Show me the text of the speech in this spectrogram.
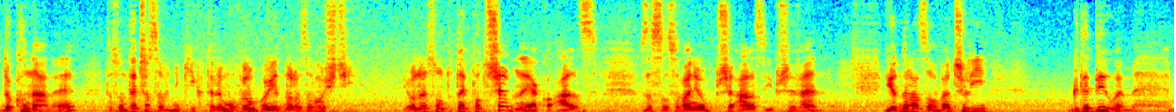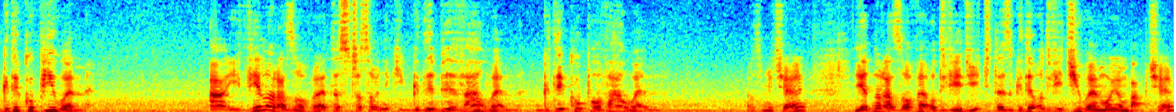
Dokonane to są te czasowniki, które mówią o jednorazowości. I one są tutaj potrzebne jako als w zastosowaniu przy als i przy when. Jednorazowe, czyli gdy byłem, gdy kupiłem. A i wielorazowe to jest czasowniki gdy bywałem, gdy kupowałem. Rozumiecie? Jednorazowe odwiedzić to jest gdy odwiedziłem moją babcię.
